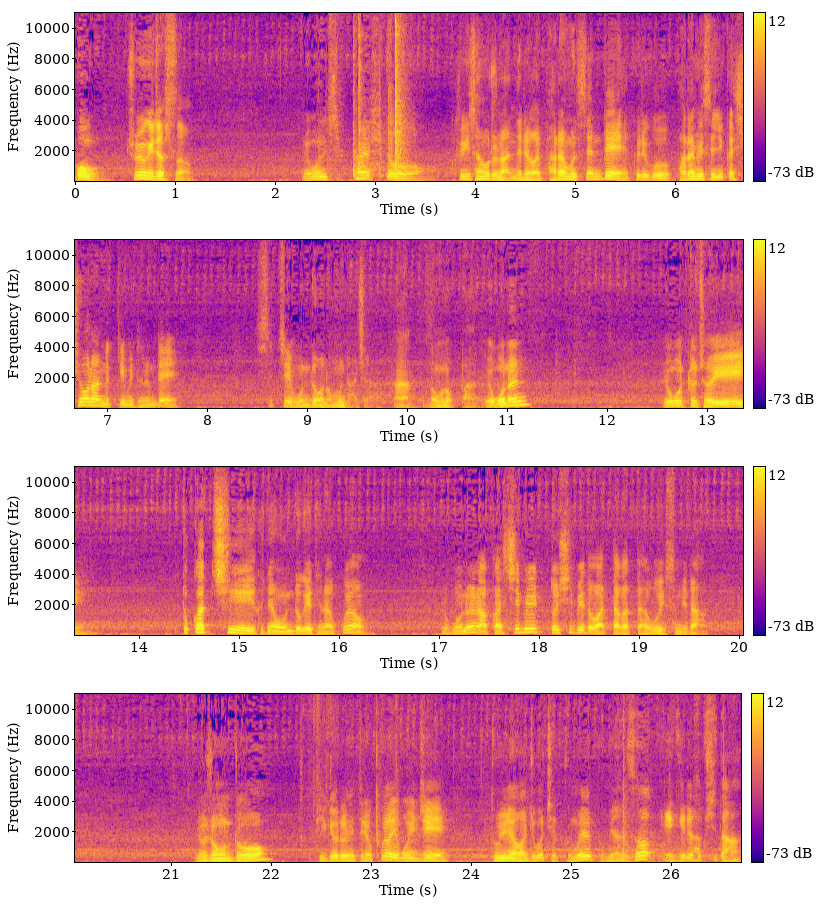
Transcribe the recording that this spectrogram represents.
오, 조용해졌어. 이건 18도. 그 이상으로는 안 내려가요. 바람은 센데, 그리고 바람이 세니까 시원한 느낌이 드는데, 실제 온도가 너무 낮아. 아, 너무 높아. 요거는, 요것도 저희 똑같이 그냥 온도계 대놨고요. 요거는 아까 11도, 12도 왔다 갔다 하고 있습니다. 요 정도 비교를 해드렸고요. 이거 이제 돌려가지고 제품을 보면서 얘기를 합시다.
